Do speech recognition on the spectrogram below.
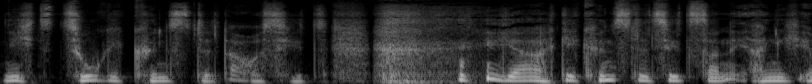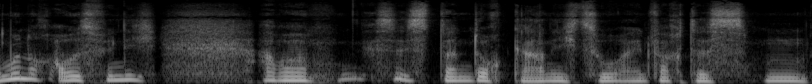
nicht zu gekünstelt aussieht. ja, gekünstelt sieht es dann eigentlich immer noch aus, finde ich. Aber es ist dann doch gar nicht so einfach, das hm,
